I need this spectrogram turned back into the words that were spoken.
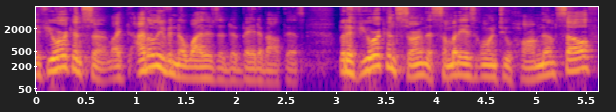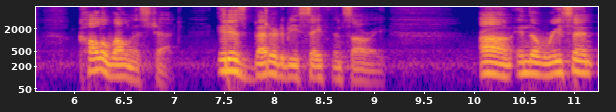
if you're concerned, like I don't even know why there's a debate about this, but if you're concerned that somebody is going to harm themselves, call a wellness check. It is better to be safe than sorry. Um, in the recent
